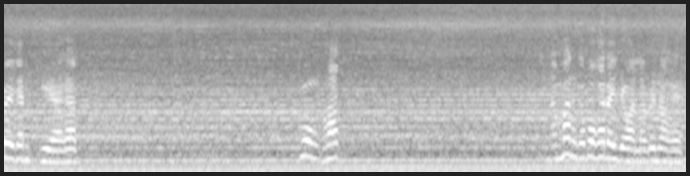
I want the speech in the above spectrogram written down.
ช่วยกันเกลี่ยครับช่วงพักน้ำมันก็บอกก็ได้หย่อนแล้วพี่น้องเอ้ย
